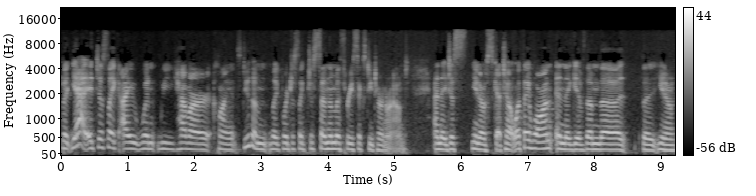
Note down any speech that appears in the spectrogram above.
but yeah, it just like I when we have our clients do them, like we're just like just send them a 360 turnaround, and they just you know sketch out what they want, and they give them the the you know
